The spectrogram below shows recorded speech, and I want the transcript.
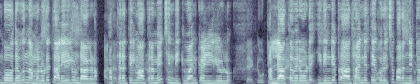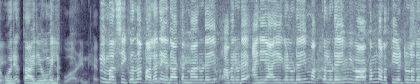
ബോധവും നമ്മളുടെ തലയിൽ ഉണ്ടാകണം അത്തരത്തിൽ മാത്രമേ ചിന്തിക്കുവാൻ കഴിയുകയുള്ളൂ. അല്ലാത്തവരോട് ഇതിന്റെ പ്രാധാന്യത്തെക്കുറിച്ച് പറഞ്ഞിട്ട് ഒരു കാര്യവുമില്ല. വിമർശിക്കുന്ന പല നേതാക്കന്മാരുടെയും അവരുടെ അനുയായികളുടെയും മക്കളുടെയും വിവാഹം നടത്തിയിട്ടുള്ളത്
